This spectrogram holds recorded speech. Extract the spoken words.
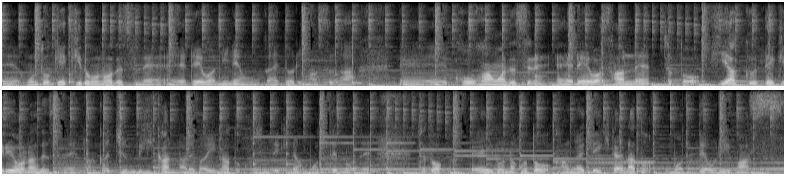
えー、本当激動のですね、令和2年を迎えておりますが、えー、後半はですね、え、令和3年、ちょっと飛躍できるようなですね、なんか準備期間になればいいなと個人的には思っているので、ちょっと、えいろんなことを考えていきたいなと思っております。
